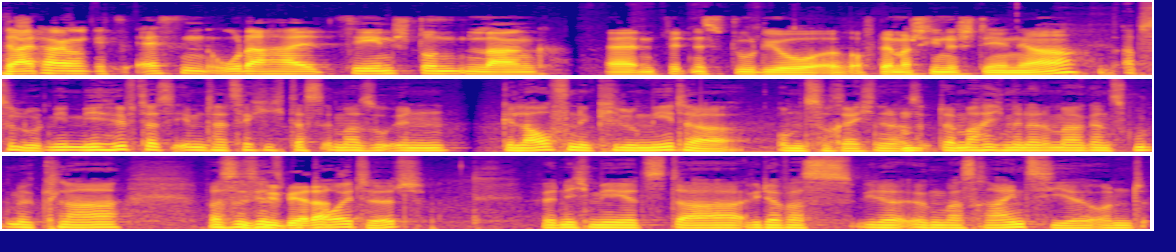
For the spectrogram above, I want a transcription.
drei Tage lang nichts essen oder halt zehn Stunden lang äh, im Fitnessstudio auf der Maschine stehen, ja? Absolut. Mir, mir hilft das eben tatsächlich, das immer so in gelaufene Kilometer umzurechnen. Also da mache ich mir dann immer ganz gut mit klar, was es jetzt bedeutet, das? wenn ich mir jetzt da wieder was, wieder irgendwas reinziehe. Und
